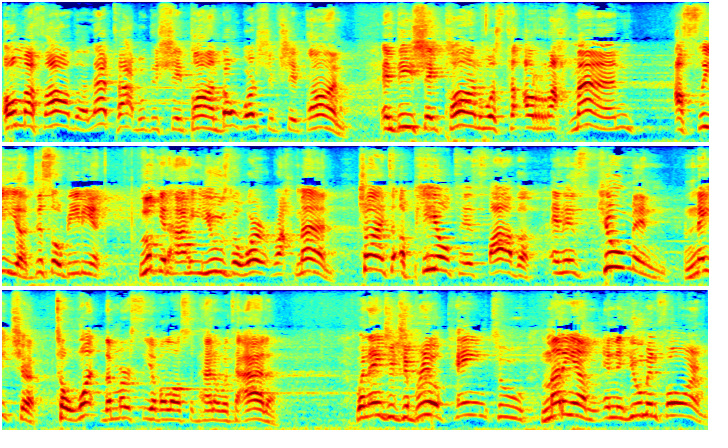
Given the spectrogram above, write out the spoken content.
Oh, my father, la ta'bud the shaitan. Don't worship shaitan. Indeed, shaitan was to ar-Rahman asiyah, disobedient. Look at how he used the word Rahman, trying to appeal to his father and his human nature to want the mercy of Allah subhanahu wa ta'ala. When Angel Jibril came to Maryam in the human form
